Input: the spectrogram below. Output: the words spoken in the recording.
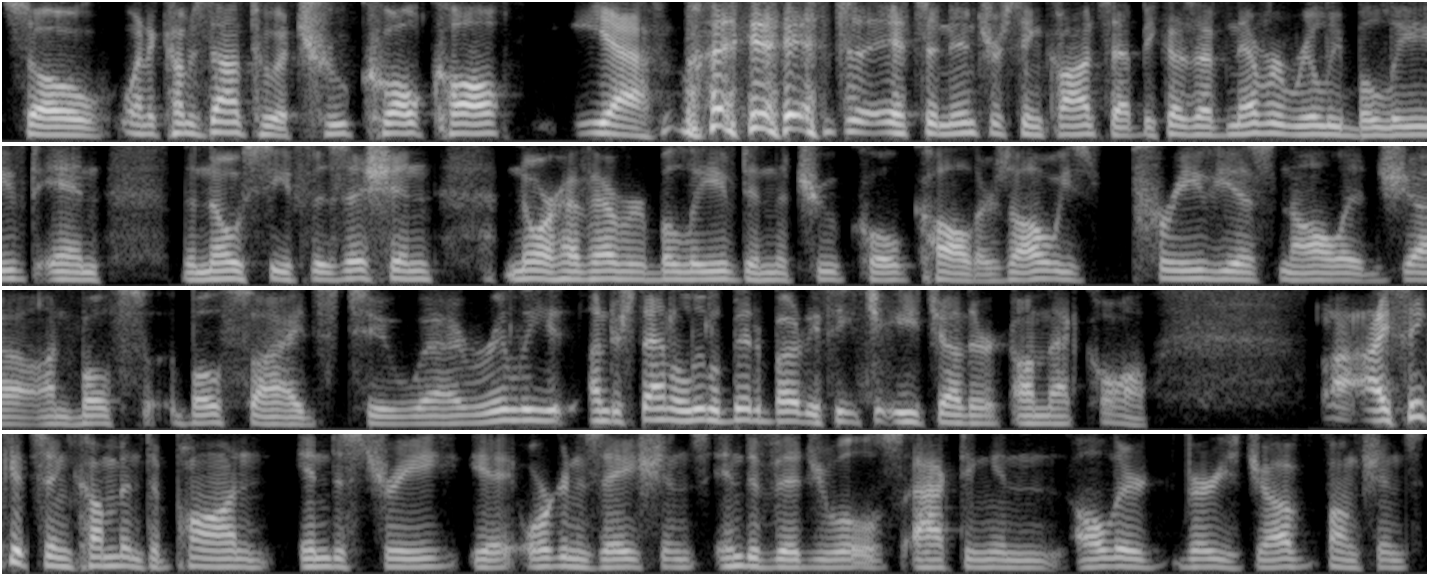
so when it comes down to a true cold call yeah it's it's an interesting concept because i've never really believed in the no see physician nor have ever believed in the true cold call there's always previous knowledge uh, on both both sides to uh, really understand a little bit about each, each other on that call. I think it's incumbent upon industry, eh, organizations, individuals acting in all their various job functions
